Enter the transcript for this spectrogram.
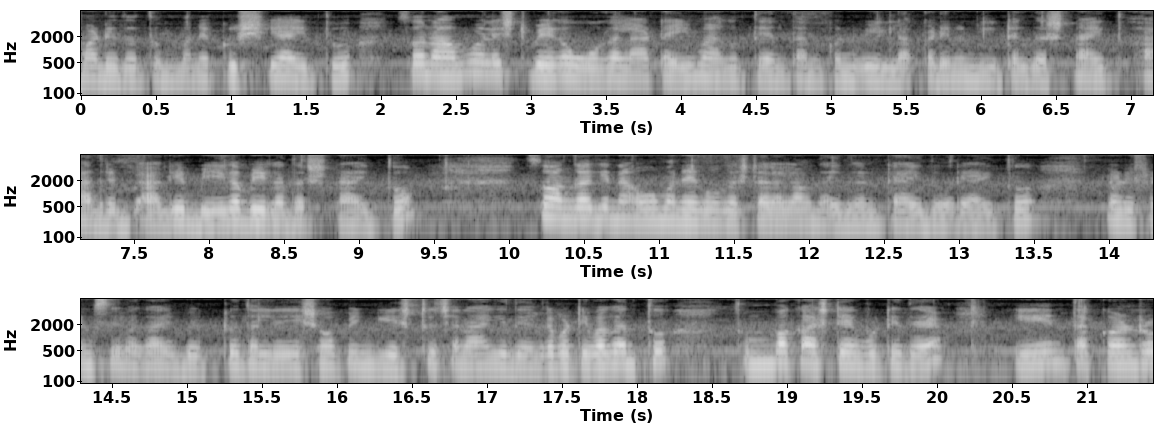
ಮಾಡಿದ್ದು ತುಂಬಾ ಖುಷಿ ಆಯಿತು ಸೊ ನಾವು ಅಲ್ಲಿ ಎಷ್ಟು ಬೇಗ ಹೋಗಲ್ಲ ಟೈಮ್ ಆಗುತ್ತೆ ಅಂತ ಅಂದ್ಕೊಂಡ್ವಿ ಇಲ್ಲ ಕಡೆನೂ ನೀಟಾಗಿ ದರ್ಶನ ಆಯಿತು. ಆದರೆ ಹಾಗೆ ಬೇಗ ಬೇಗ ದರ್ಶನ ಆಯಿತು. ಸೊ ಹಂಗಾಗಿ ನಾವು ಮನೆಗೆ ಹೋಗೋಷ್ಟಲ್ಲೆಲ್ಲ ಒಂದು ಐದು ಗಂಟೆ, ಐದೂವರೆ ಆಯಿತು. ನೋಡಿ ಫ್ರೆಂಡ್ಸ್ ಇವಾಗ ಈ ಬೆಟ್ಟದಲ್ಲಿ ಶಾಪಿಂಗ್ ಎಷ್ಟು ಚೆನ್ನಾಗಿದೆ ಅಂದರೆ ಬಟ್ ಇವಾಗಂತೂ ತುಂಬ ಕಾಸ್ಟ್ಲಿ ಆಗಿಬಿಟ್ಟಿದೆ. ಏನು ತಗೊಂಡ್ರು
